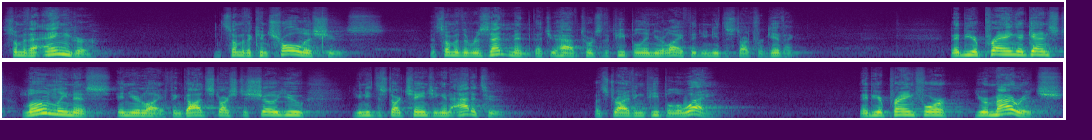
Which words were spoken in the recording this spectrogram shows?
some of the anger and some of the control issues and some of the resentment that you have towards the people in your life that you need to start forgiving. Maybe you're praying against loneliness in your life, and God starts to show you you need to start changing an attitude that's driving people away. Maybe you're praying for your marriage.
